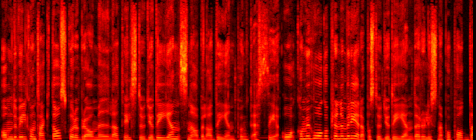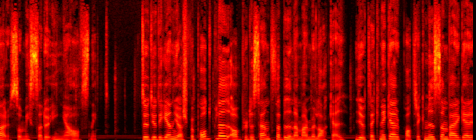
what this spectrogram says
Om du vill kontakta oss går det bra att mejla till studiodn och kom ihåg att prenumerera på Studio DN där du lyssnar på poddar så missar du inga avsnitt. Studio DN görs för Podplay av producent Sabina Marmulakai, ljudtekniker Patrik Miesenberger,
